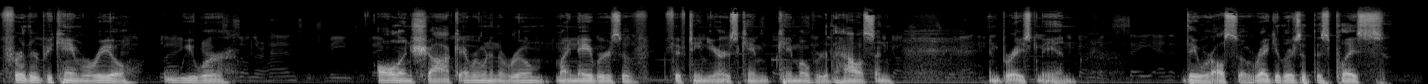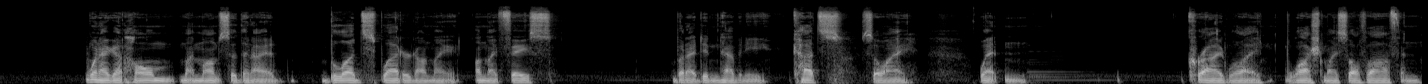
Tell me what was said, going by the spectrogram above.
further became real. We were all in shock. Everyone in the room, my neighbors of 15 years came came over to the house and embraced me and they were also regulars at this place. When I got home, my mom said that I had blood splattered on my on my face, but I didn't have any cuts, so I went and cried while I washed myself off and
